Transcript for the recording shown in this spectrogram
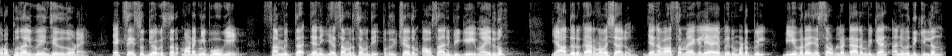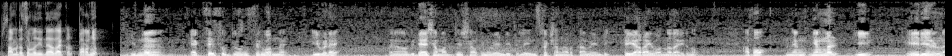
ഉറപ്പു നൽകുകയും ചെയ്തതോടെ എക്സൈസ് ഉദ്യോഗസ്ഥർ മടങ്ങിപ്പോവുകയും സംയുക്ത ജനകീയ സമരസമിതി പ്രതിഷേധം അവസാനിപ്പിക്കുകയുമായിരുന്നു. യാതൊരു കാരണവശാലും ജനവാസ മേഖലയായ പെരുമ്പടപ്പിൽ ബീവറേജസ് ഔട്ട്ലെറ്റ് ആരംഭിക്കാൻ അനുവദിക്കില്ലെന്നും സമരസമിതി നേതാക്കൾ പറഞ്ഞു. ഇന്ന് എക്സൈസ് ഉദ്യോഗസ്ഥർ വന്ന് ഇവിടെ വിദേശ മദ്യഷാപ്പിന് വേണ്ടിയിട്ടുള്ള ഇൻസ്പെക്ഷൻ നടത്താൻ വേണ്ടി തയ്യാറായി വന്നതായിരുന്നു. അപ്പോൾ ഞങ്ങൾ ഈ ഏരിയയിലുള്ള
